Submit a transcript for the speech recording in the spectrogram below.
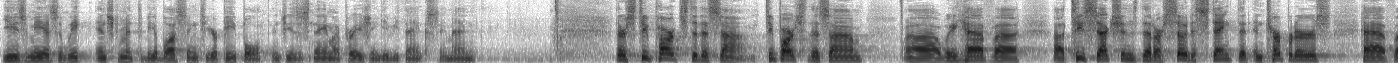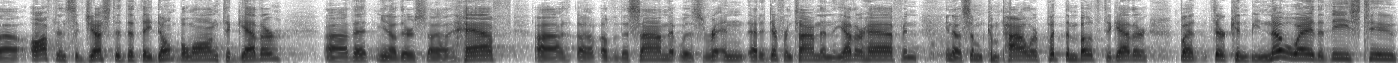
use me as a weak instrument to be a blessing to your people. In Jesus' name, I praise you and give you thanks. Amen. There's two parts to this psalm. Two parts to this psalm. Uh, we have uh, uh, two sections that are so distinct that interpreters have uh, often suggested that they don't belong together. that you know, there's half uh, of the psalm that was written at a different time than the other half, and you know some compiler put them both together. But there can be no way that these two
